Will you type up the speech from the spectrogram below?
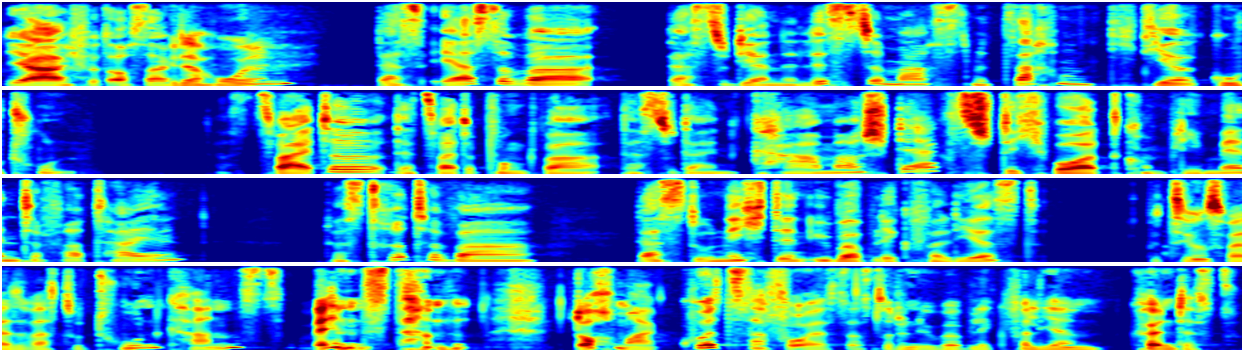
Ja, ich würde auch sagen, wiederholen. das erste war, dass du dir eine Liste machst mit Sachen, die dir gut tun. Das zweite, der zweite Punkt war, dass du dein Karma stärkst, Stichwort Komplimente verteilen. Das dritte war, dass du nicht den Überblick verlierst. Beziehungsweise was du tun kannst, wenn es dann doch mal kurz davor ist, dass du den Überblick verlieren könntest.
